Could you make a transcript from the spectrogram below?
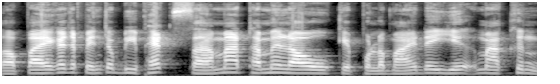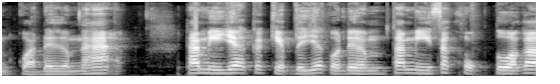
ต่อไปก็จะเป็นเจ้า B Pack สามารถทำให้เราเก็บผลไม้ได้เยอะมากขึ้นกว่าเดิมนะฮะถ้ามีเยอะก็เก็บได้เยอะกว่าเดิม ถ้ามีสัก 6 ตัวก็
